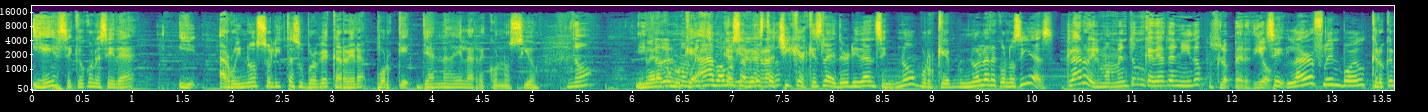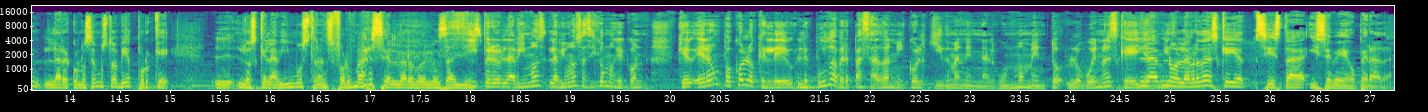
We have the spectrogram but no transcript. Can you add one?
Y ella se quedó con esa idea y arruinó solita su propia carrera porque ya nadie la reconoció. No. No era como que, ah, vamos a había ver esta agarrado- chica que es la de Dirty Dancing. No, porque no la reconocías. Claro, el momentum que había tenido, pues lo perdió. Sí, Lara Flynn Boyle creo que la reconocemos todavía porque eh, los que la vimos transformarse a lo largo de los años. Sí, pero la vimos, la vimos así como que con que era un poco lo que le, le pudo haber pasado a Nicole Kidman en algún momento. Lo bueno es que ella. La- no, la verdad es que ella sí está y se ve operada.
